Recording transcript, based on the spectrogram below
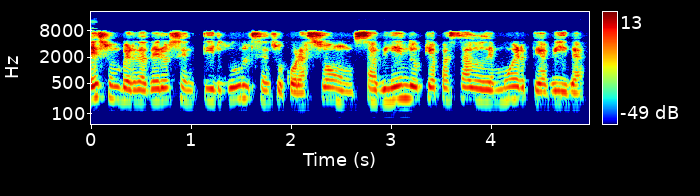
Es un verdadero sentir dulce en su corazón, sabiendo que ha pasado de muerte a vida,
